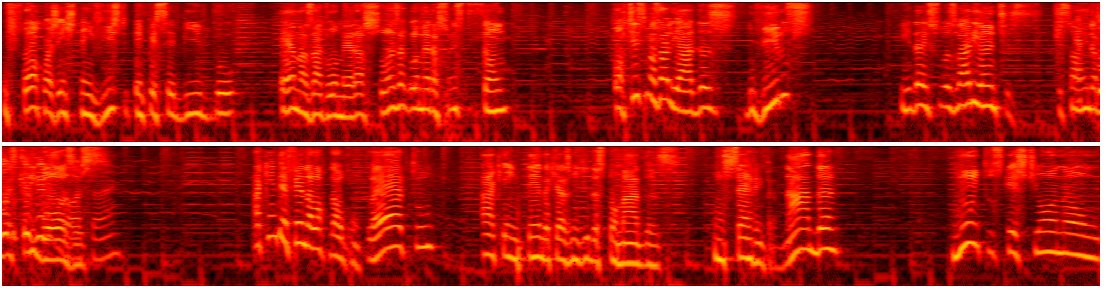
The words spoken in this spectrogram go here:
O foco a gente tem visto e tem percebido é nas aglomerações, aglomerações que são fortíssimas aliadas do vírus e das suas variantes, que são é ainda mais perigosas. Gosta, né? Há quem defenda lockdown completo, há quem entenda que as medidas tomadas não servem para nada. Muitos questionam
